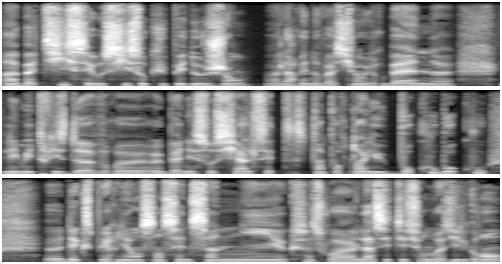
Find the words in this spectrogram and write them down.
un bâti, c'est aussi s'occuper de gens. Hein, la rénovation urbaine, les maîtrises d'œuvres urbaines et sociales, c'est important. Il y a eu beaucoup, beaucoup d'expériences en Seine-Saint-Denis, que ça soit là, c'était sur Noisy-le-Grand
